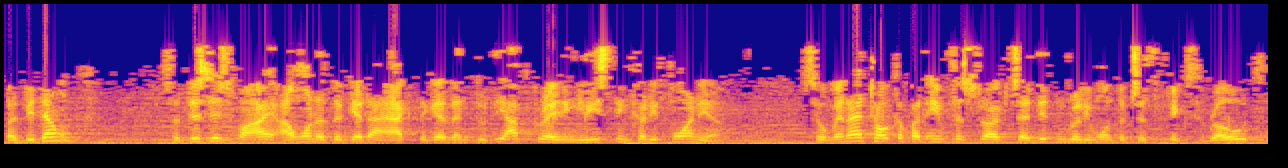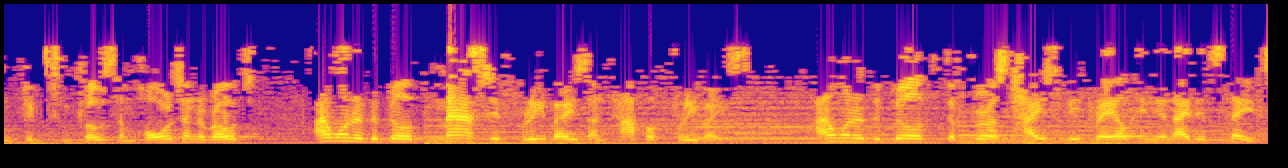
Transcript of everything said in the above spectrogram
But we don't. So this is why I wanted to get our act together and do the upgrading, least in California. So when I talk about infrastructure, I didn't really want to just fix roads and fix and close some holes in the roads. I wanted to build massive freeways on top of freeways. I wanted to build the first high-speed rail in the United States.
